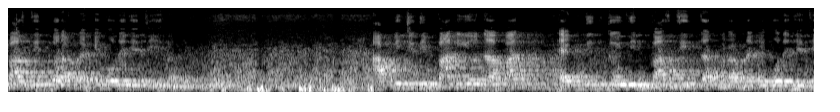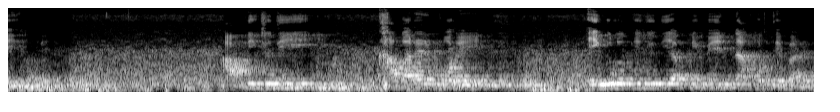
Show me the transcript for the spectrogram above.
পাঁচ দিন পর আপনাকে মরে যেতেই হবে। আপনি যদি পানীয় না পান, একদিন, দুই দিন, পাঁচ দিন, তারপর আপনাকে মরে যেতেই হবে। আপনি যদি খাবারের পরে এগুলোকে যদি আপনি বের না করতে পারেন,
